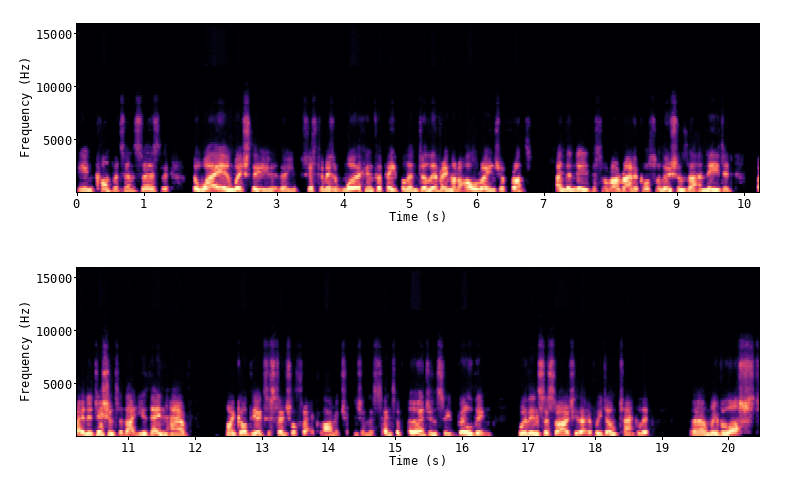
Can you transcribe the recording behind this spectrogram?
the incompetences, the, the way in which the, the system isn't working for people and delivering on a whole range of fronts, and the need the sort of radical solutions that are needed. But in addition to that, you then have, my God, the existential threat of climate change and the sense of urgency building within society that if we don't tackle it, um, we've lost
